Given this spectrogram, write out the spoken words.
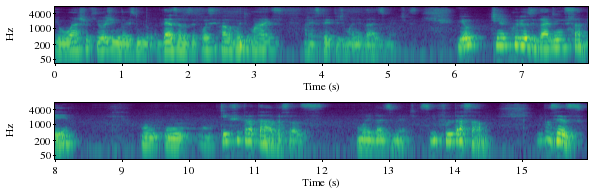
Eu acho que hoje, em 2000, 10 anos depois, se fala muito mais a respeito de humanidades médicas. E eu tinha curiosidade em saber o, o, o que, que se tratava essas humanidades médicas. E fui para a sala. E vocês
